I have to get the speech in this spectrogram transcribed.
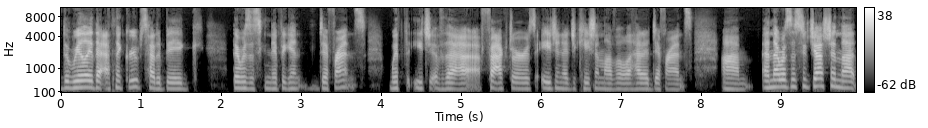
the really the ethnic groups had a big there was a significant difference with each of the factors age and education level had a difference um, and there was a suggestion that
